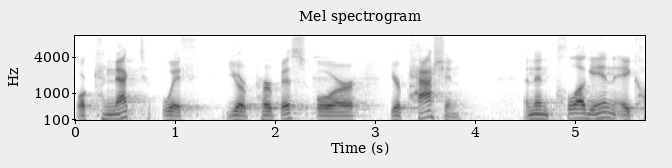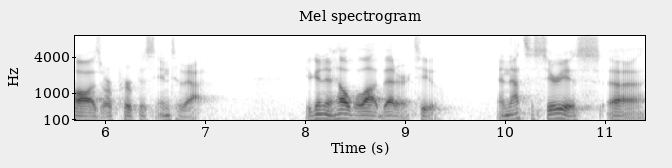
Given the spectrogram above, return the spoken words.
or connect with your purpose or your passion, and then plug in a cause or purpose into that. You're going to help a lot better too. And that's a serious uh,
